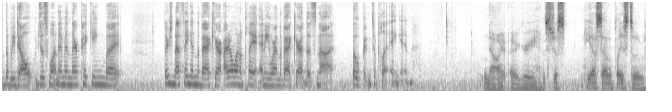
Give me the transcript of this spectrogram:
that we don't just want him in there picking, but there's nothing in the backyard. I don't want to play anywhere in the backyard that's not open to playing in. No, I, I agree. It's just he has to have a place to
